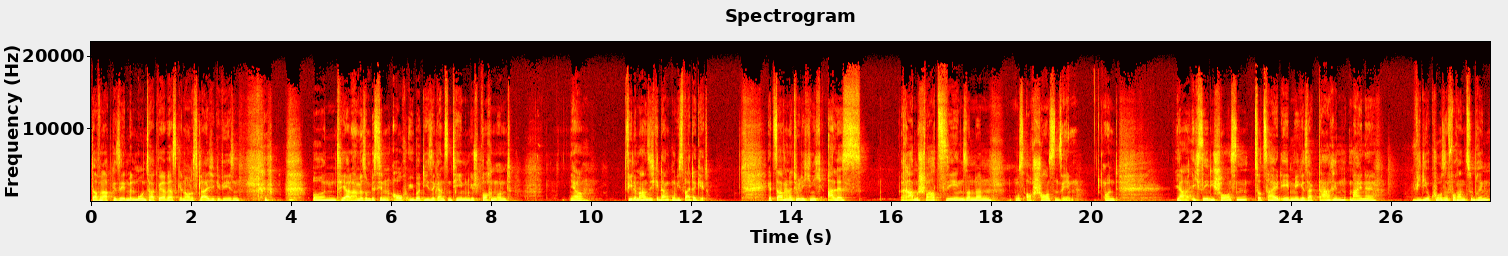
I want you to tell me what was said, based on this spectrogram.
davon abgesehen, wenn Montag wäre, wäre es genau das gleiche gewesen. Und ja, da haben wir so ein bisschen auch über diese ganzen Themen gesprochen und ja, viele machen sich Gedanken, wie es weitergeht. Jetzt darf man natürlich nicht alles rabenschwarz sehen, sondern muss auch Chancen sehen. Und ja, ich sehe die Chancen zurzeit eben, wie gesagt, darin, meine Videokurse voranzubringen.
